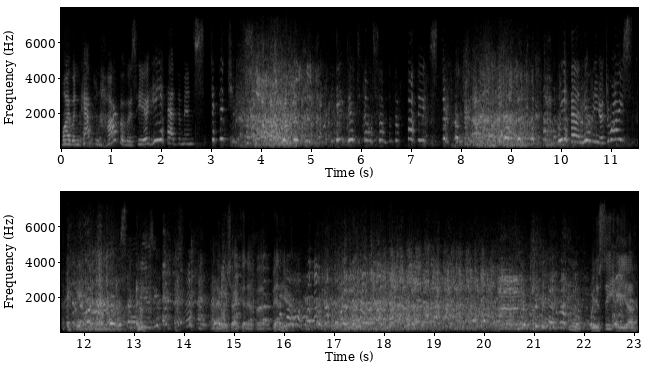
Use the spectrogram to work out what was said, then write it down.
Why, when Captain Harper was here, he had them in stitches. he did tell some of the funniest stories. we had him here twice. it was so amusing. I wish I could have uh, been here. Hmm. well, you see, a, uh,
